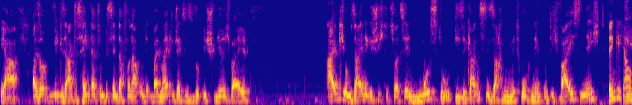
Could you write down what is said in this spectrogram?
Ja, also wie gesagt, es hängt halt so ein bisschen davon ab. Und bei Michael Jackson ist es wirklich schwierig, weil eigentlich, um seine Geschichte zu erzählen, musst du diese ganzen Sachen mit hochnehmen. Und ich weiß nicht, denke ich wie, auch,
